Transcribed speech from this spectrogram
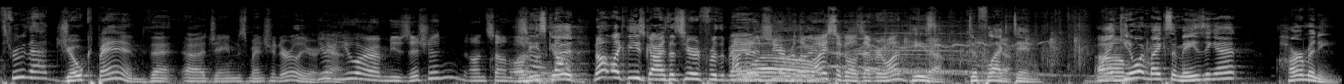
through that joke band that uh, James mentioned earlier. you, yeah. you are a musician on some Oh, level. he's good. Not like these guys. Let's hear it for the band. I'm going to cheer for the bicycles, everyone. He's Yeah. deflecting. Mike, Um, you know what Mike's amazing at? Harmony.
